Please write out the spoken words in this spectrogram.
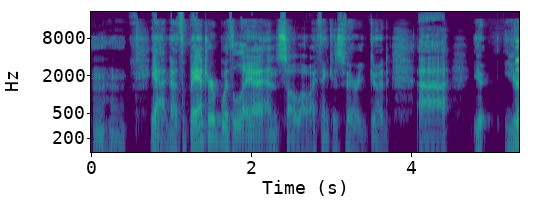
Hmm Yeah, no, the banter with Leia and Solo, I think, is very good. Uh, your your The-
